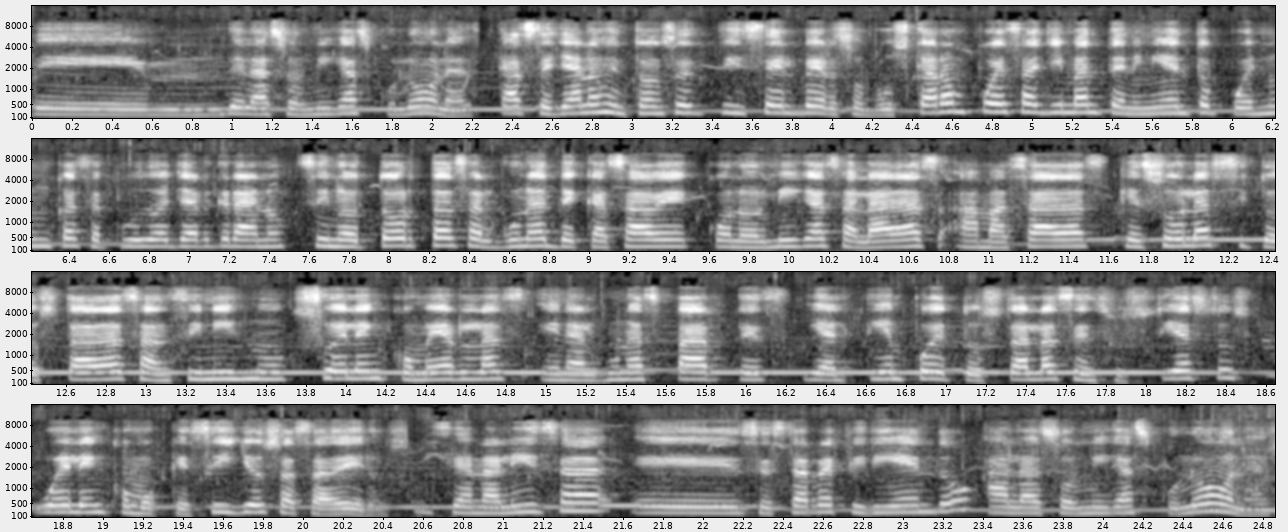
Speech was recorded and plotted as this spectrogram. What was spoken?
de de las hormigas culonas. Castellanos entonces dice el verso, buscaron pues allí mantenimiento, pues nunca se pudo hallar grano, sino tortas algunas de cazabe con hormigas saladas amasadas, que solas y tostadas mismo suelen comerlas en algunas partes y al tiempo de tostarlas en sus tiestos huelen como quesillos asaderos. Y se analiza, eh, se está refiriendo a las hormigas culonas.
